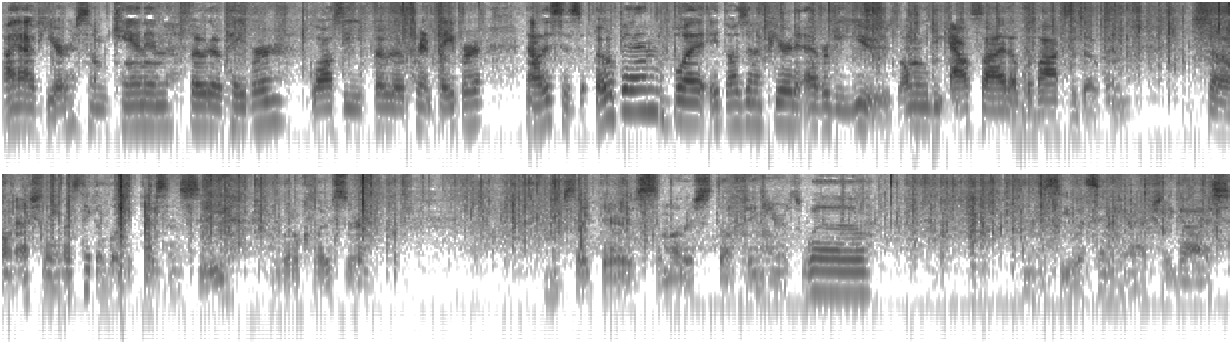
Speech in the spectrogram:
I have here some Canon photo paper, glossy photo print paper. Now this is open, but it doesn't appear to ever be used. Only the outside of the box is open. So actually, let's take a look at this and see a little closer. Looks like there's some other stuff in here as well. See what's in here actually, guys.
